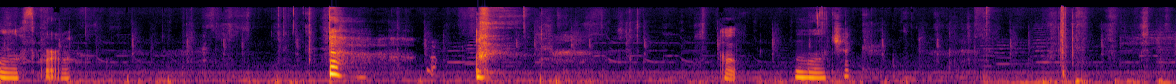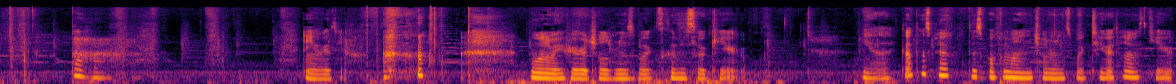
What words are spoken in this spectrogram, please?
little squirrel. oh, little chick. Anyways, yeah. One of my favorite children's books because it's so cute. Yeah, got this book, this Pokemon children's book too. I thought it was cute.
